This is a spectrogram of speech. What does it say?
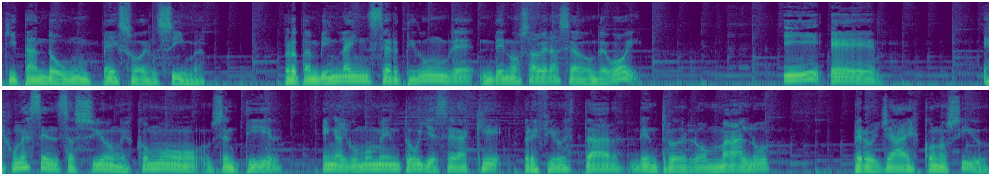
quitando un peso de encima pero también la incertidumbre de no saber hacia dónde voy. Y eh, es una sensación, es como sentir en algún momento, oye, ¿será que prefiero estar dentro de lo malo, pero ya es conocido?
